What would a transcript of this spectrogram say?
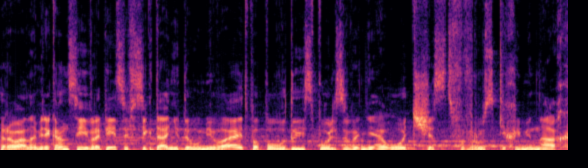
Роман, американцы и европейцы всегда недоумевают по поводу использования отчеств в русских именах.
